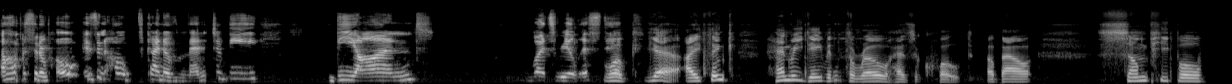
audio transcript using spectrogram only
opposite of hope? Isn't hope kind of meant to be beyond what's realistic? Well, yeah, I think Henry David Thoreau has a quote about some people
